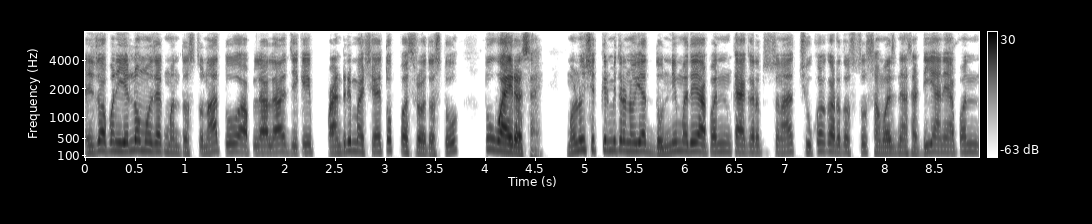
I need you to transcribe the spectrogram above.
आणि जो आपण येलो मोजॅक म्हणत असतो ना, तो आपल्याला जे काही पांढरी माशी आहे तो पसरवत असतो. तो व्हायरस आहे. म्हणून शेतकरी मित्रांनो या दोन्हीमध्ये आपण काय करत असतो ना, चुका करत असतो समजण्यासाठी आणि आपण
